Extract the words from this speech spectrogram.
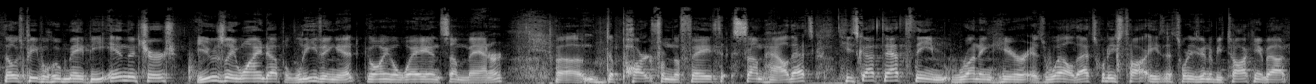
Those people who may be in the church, usually wind up leaving it, going away in some manner, uh, depart from the faith somehow. That's he's got that theme running here as well. That's what he's talking. That's what he's going to be talking about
